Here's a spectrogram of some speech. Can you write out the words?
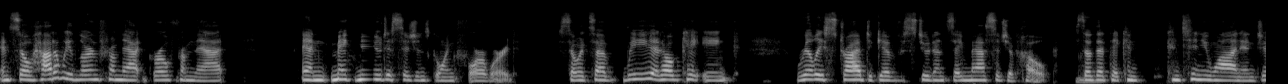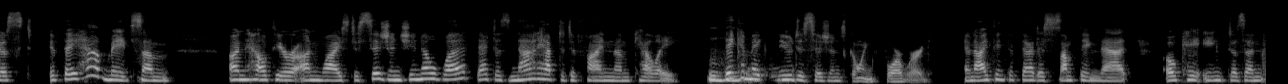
And so how do we learn from that, grow from that, and make new decisions going forward? So it's a, we at OK Inc. really strive to give students a message of hope so Mhm. that they can continue on and just, if they have made some unhealthy or unwise decisions, you know what? That does not have to define them, Kelly. They Mhm. can make new decisions going forward. And I think that that is something that OK Inc. does an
